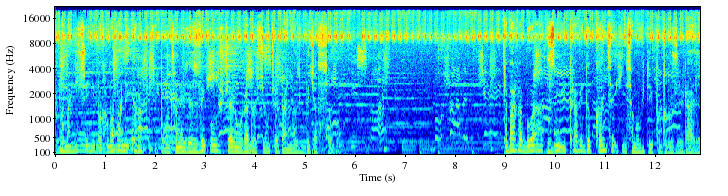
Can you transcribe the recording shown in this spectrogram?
barwa magicznej, niepohamowanej erotyki, połączonej ze zwykłą, szczerą radością czerpania z bycia z sobą. Ta barwa była z nimi prawie do końca ich niesamowitej podróży razem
